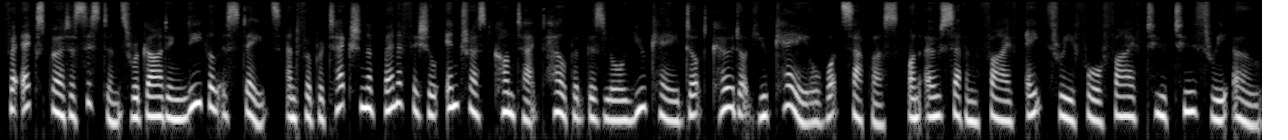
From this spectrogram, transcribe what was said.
For expert assistance regarding legal estates and for protection of beneficial interest, contact help at bizlawuk.co.uk or WhatsApp us on 07583452230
